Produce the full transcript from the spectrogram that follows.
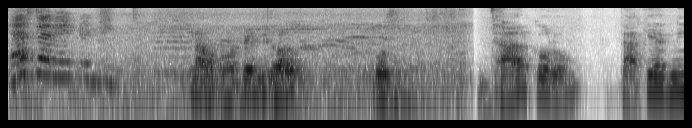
হ্যাঁ স্যার এই পেন্টিং। নাও তোমার পেনটি ধরো। বসো। যার কলম তাকে আপনি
